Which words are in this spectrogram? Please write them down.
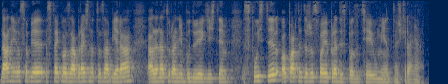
danej osobie z tego zabrać, no to zabiera, ale naturalnie buduje gdzieś tym swój styl, oparty też o swoje predyspozycje i umiejętność grania.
